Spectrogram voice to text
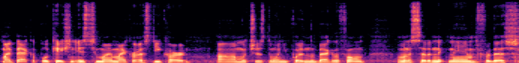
my backup location is to my micro SD card um, which is the one you put in the back of the phone. I'm going to set a nickname for this,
